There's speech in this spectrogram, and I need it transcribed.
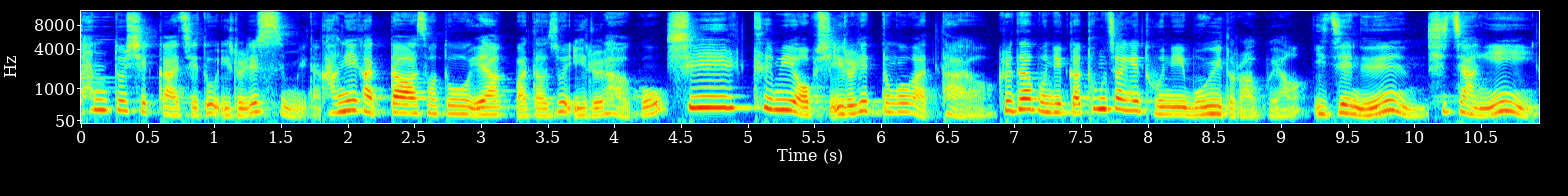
한두 시까지도 일을 했습니다. 강의 갔다 와서도 예약받아서 일을 하고 쉴 틈이 없이 일을 했던 것 같아요. 그러다 보니까 통장에 돈이 모이더라고요. 이제는 시장이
